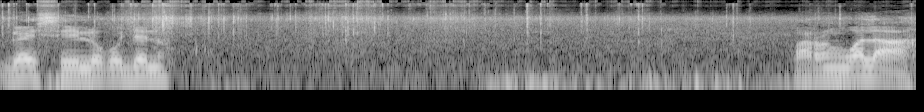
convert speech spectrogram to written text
Guys, silo ko dyan oh. Parang wala ah.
